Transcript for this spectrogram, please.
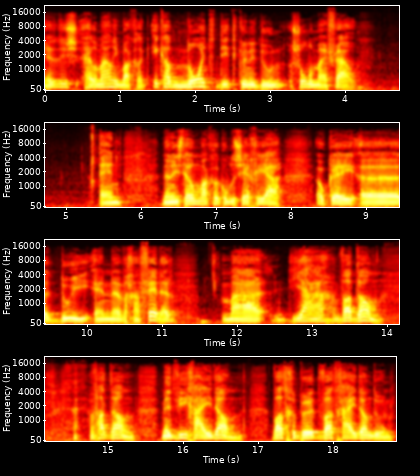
Ja, dat is helemaal niet makkelijk. Ik had nooit dit kunnen doen zonder mijn vrouw. En dan is het heel makkelijk om te zeggen: ja, oké, okay, uh, eh, doei en uh, we gaan verder. Maar ja, wat dan? wat dan? Met wie ga je dan? Wat gebeurt, wat ga je dan doen?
